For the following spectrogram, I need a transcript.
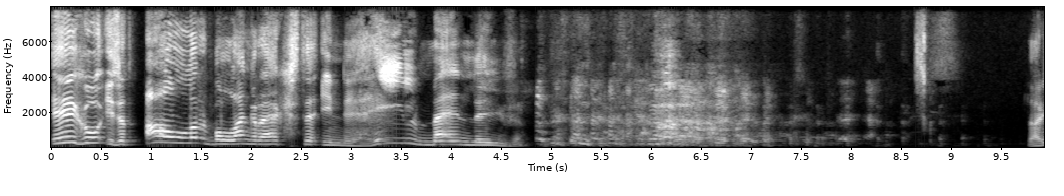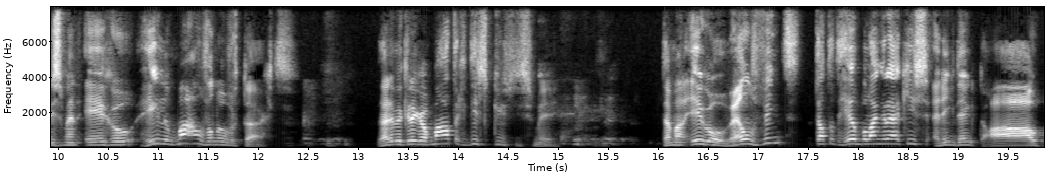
Ego is het allerbelangrijkste in heel mijn leven. Daar is mijn ego helemaal van overtuigd. Daar heb ik regelmatig discussies mee. Dat mijn ego wel vindt dat het heel belangrijk is. En ik denk, nou,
